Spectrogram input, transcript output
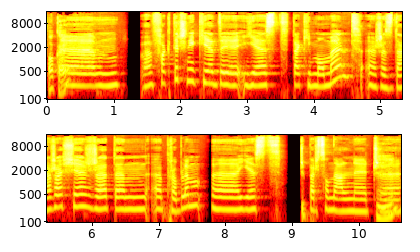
okej. Em, Faktycznie, kiedy jest taki moment, że zdarza się, że ten e, problem e, jest czy personalny, czy Mhm.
